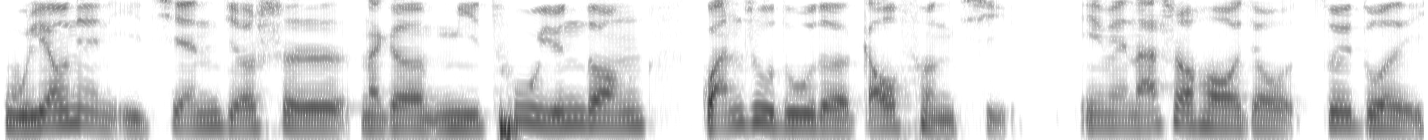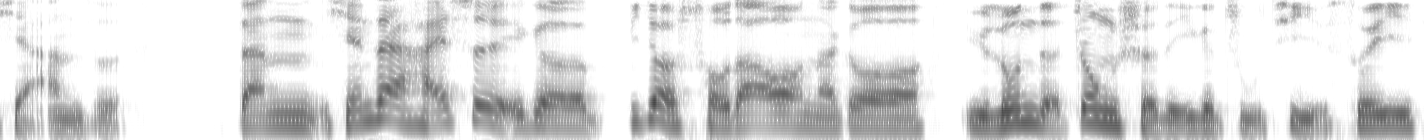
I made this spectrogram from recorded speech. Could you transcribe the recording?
五六年以前就是那个 Me Too 运动关注度的高峰期，因为那时候就最多的一些案子。但现在还是一个比较受到那个舆论的重视的一个主题，所以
